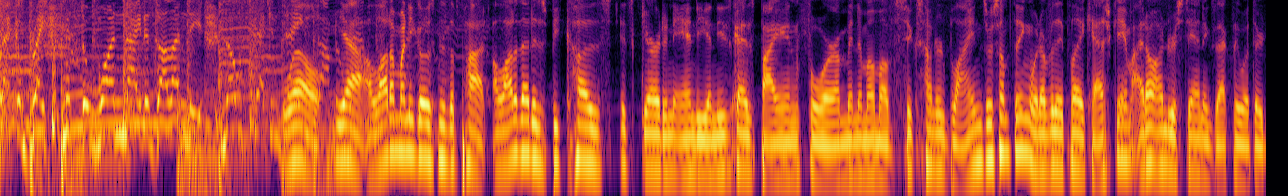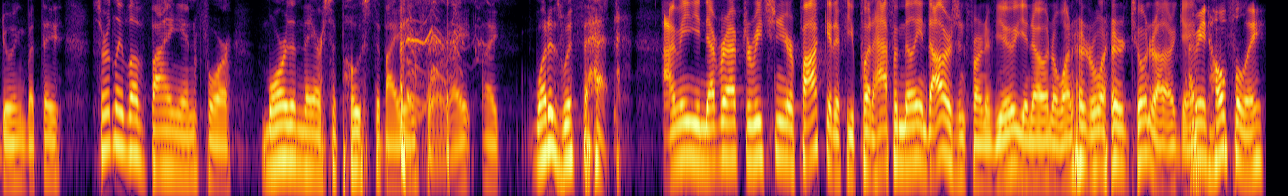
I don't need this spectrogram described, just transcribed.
record break. Mr. One Night is all I need. No second days. Well, yeah, a lot of money goes into the pot. A lot of that is because it's Garrett and Andy, and these guys buy in for a minimum of 600 blinds or something whenever they play a cash game. I don't understand exactly what they're doing, but they certainly love buying in for more than they are supposed to buy in for, right? Like, what is with that? I mean, you never have to reach in your pocket if you put half a million dollars in front of you, you know, in a 100 100 $200 game. I mean, hopefully,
